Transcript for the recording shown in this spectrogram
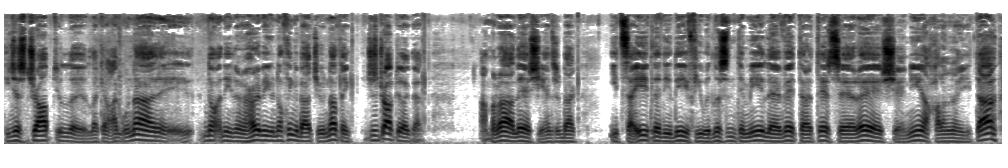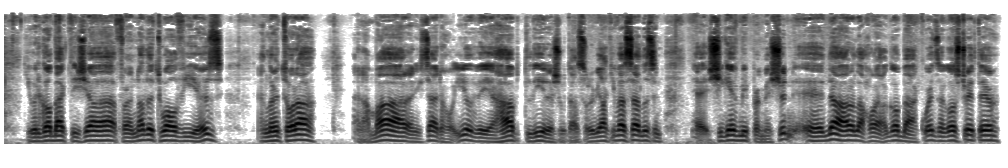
He just dropped you like an aguna. No, he heard of you, nothing about you, nothing. He just dropped you like that. Amara le, she answered back, if you would listen to me, he would go back to yeshiva for another 12 years and learn Torah. And Amar, and he said, Ho'il ve'yahabt li reshuta. So Rabbi Akiva said, listen, uh, she gave me permission. I'll go backwards and go straight there.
